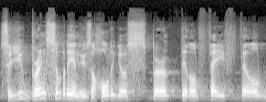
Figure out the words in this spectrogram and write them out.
So you bring somebody in who's a Holy Ghost, Spirit filled, faith filled,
